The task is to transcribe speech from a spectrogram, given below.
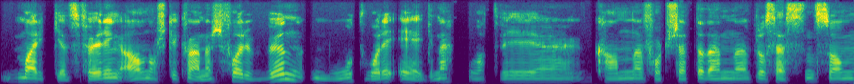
Markedsføring av Norske Kveners Forbund mot våre egne. Og at vi kan fortsette den prosessen som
